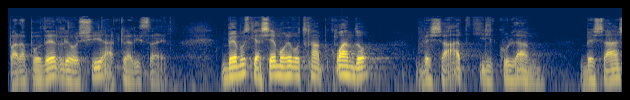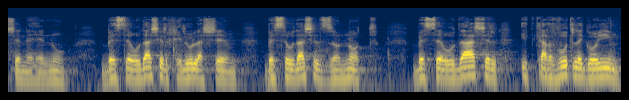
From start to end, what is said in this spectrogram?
para poder leoshia a Clar Israel. Vemos que Hashem Ohevotcham. ¿Cuándo? Beshaat Kilkulam. Beshaat Shenehenu. בסעודה של חילול השם, בסעודה של זונות, בסעודה של התקרבות לגויים,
